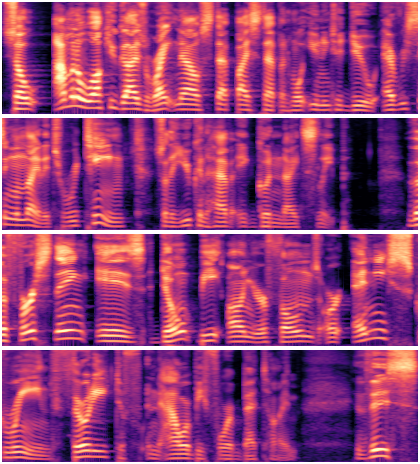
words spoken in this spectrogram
So I'm going to walk you guys right now, step by step, on what you need to do every single night. It's routine so that you can have a good night's sleep. The first thing is don't be on your phones or any screen 30 to an hour before bedtime. This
